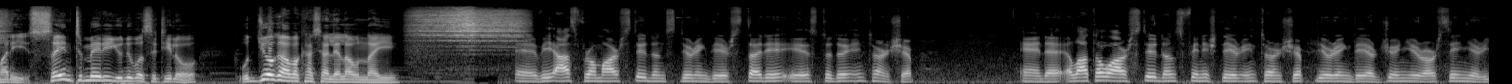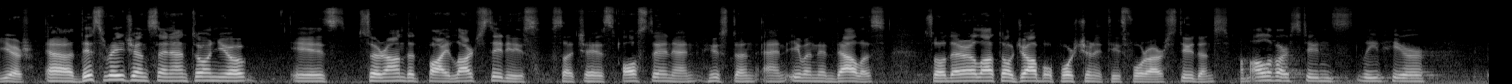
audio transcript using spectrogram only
మరి సెయింట్ మేరీ యూనివర్సిటీలో ఉద్యోగ అవకాశాలు ఎలా ఉన్నాయి Uh, we ask from our students during their study is to do internship. And uh, a lot of our students finish their internship during their junior or senior year. Uh, this region, San Antonio, is surrounded by large cities such as Austin and Houston and even in Dallas. So there are a lot of job opportunities for our students. Um, all of our students leave here.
